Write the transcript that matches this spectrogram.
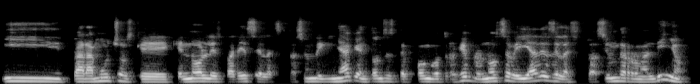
y para muchos que, no les parece la situación de Guiñac, entonces te pongo otro ejemplo, no se veía desde la situación de Ronaldinho,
